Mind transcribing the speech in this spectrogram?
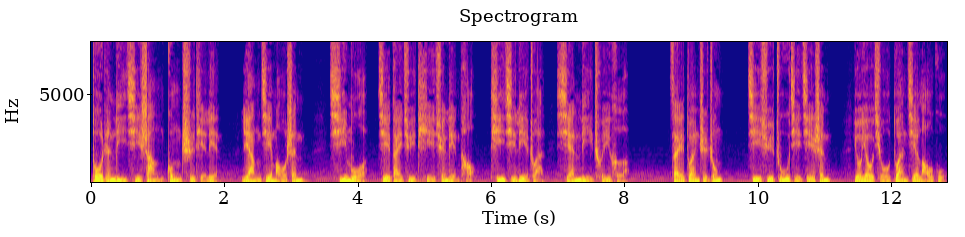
多人立其上，共持铁链，两接毛身，其末皆带具铁圈链套，提起列转，弦力垂合。在断制中，既需竹节接身，又要求断接牢固，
